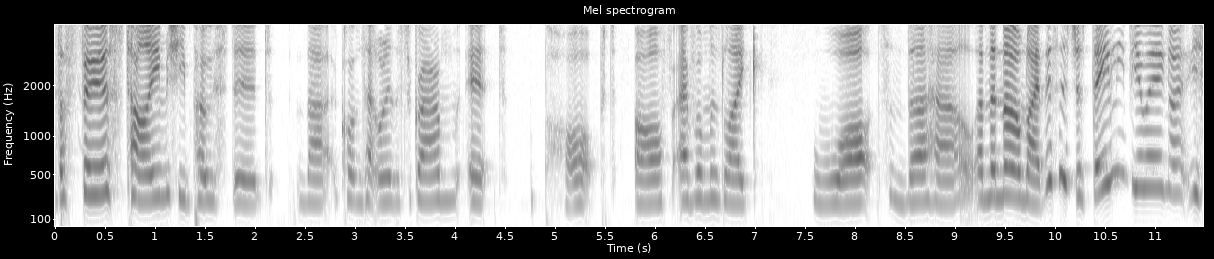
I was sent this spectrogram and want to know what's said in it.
The first time she posted that content on Instagram, it popped off. Everyone was like, "What the hell?" And then now I'm like, "This is just daily viewing." I,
